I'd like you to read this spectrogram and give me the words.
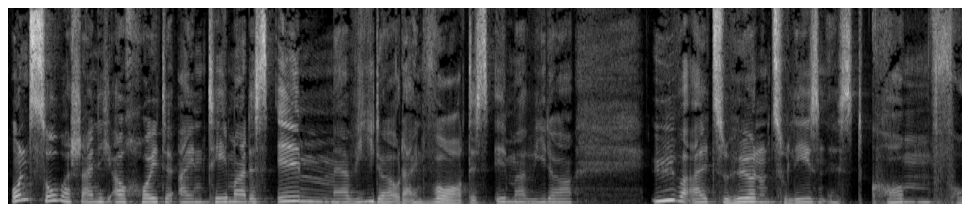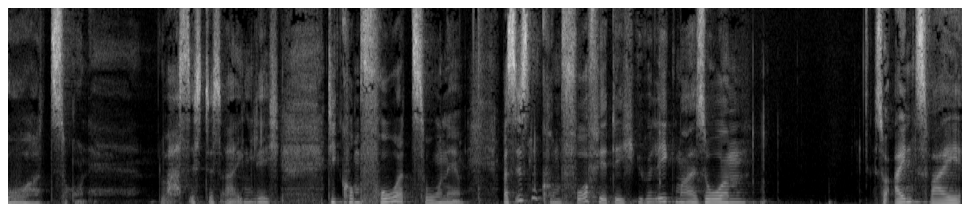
Und so wahrscheinlich auch heute ein Thema, das immer wieder oder ein Wort, das immer wieder überall zu hören und zu lesen ist Komfortzone. Was ist das eigentlich? Die Komfortzone. Was ist ein Komfort für dich? Überleg mal so, so ein, zwei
